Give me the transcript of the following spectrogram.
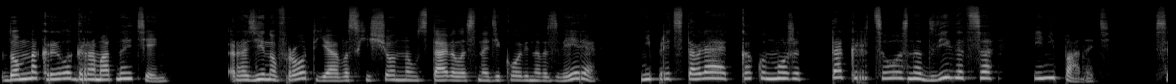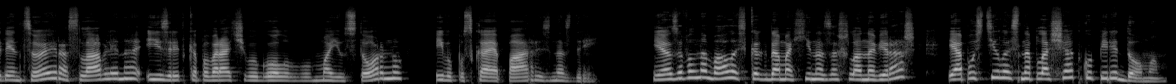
дом накрыла громадная тень. Разинув рот, я восхищенно уставилась на диковинного зверя, не представляя, как он может так грациозно двигаться и не падать. С ленцой расслабленно, изредка поворачиваю голову в мою сторону и выпуская пар из ноздрей. Я заволновалась, когда махина зашла на вираж и опустилась на площадку перед домом.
